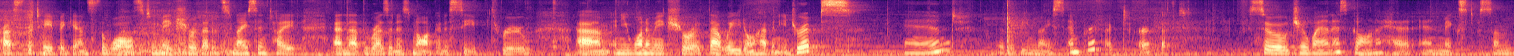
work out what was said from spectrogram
press the tape against the walls to make sure that it's nice and tight and that the resin is not going to seep through. Um, and you want to make sure that way you don't have any drips and it'll be nice and perfect. Perfect. So Joanne has gone ahead and mixed some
